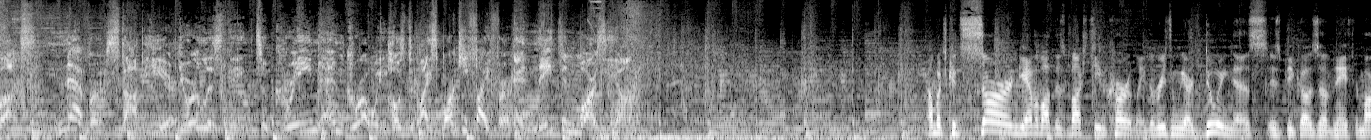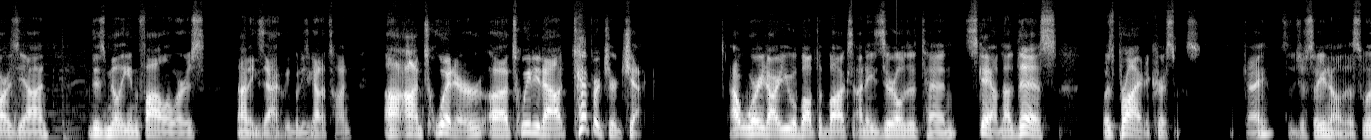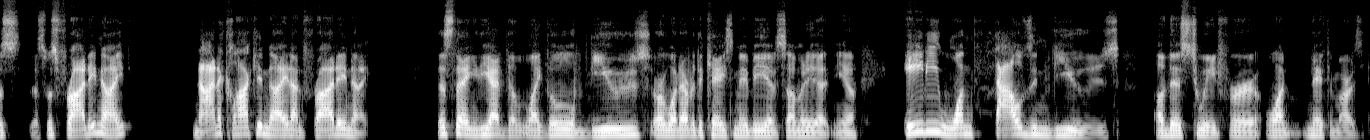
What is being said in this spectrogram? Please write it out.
Bucks never stop here. You're listening to Green and Growing, hosted by Sparky Fifer and Nathan Marzion. How much concern do you have about this Bucks team currently? The reason we are doing this is because of Nathan Marzion, his million followers. Not exactly, but he's got a ton. Uh, on Twitter, uh, tweeted out temperature check. How worried are you about the Bucks on a zero to ten scale? Now, this was prior to Christmas. Okay, so just so you know, this was this was Friday night nine o'clock at night on Friday night. This thing, you have the like the little views or whatever the case may be of somebody that, you know, 81,000 views of this tweet for one Nathan Marzion.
